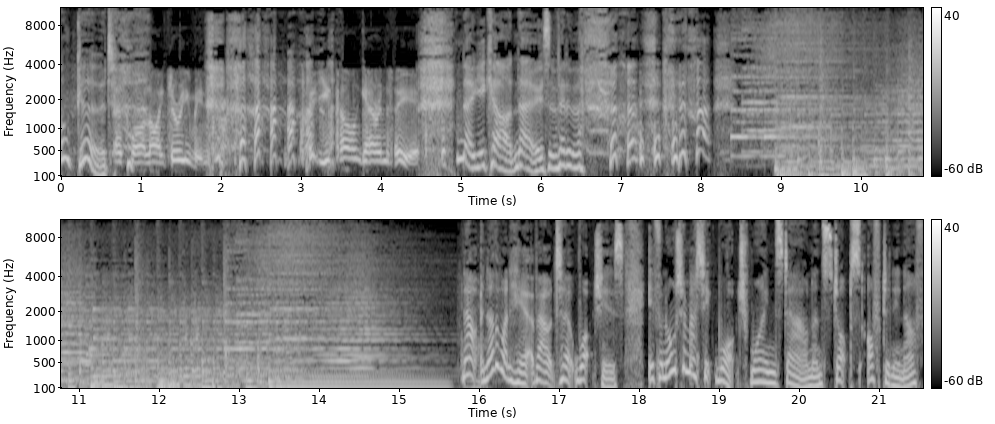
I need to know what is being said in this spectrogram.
Oh, good. That's why I like dreaming. but you can't guarantee it. no, you can't. No, it's a bit of a. Now, another one here about uh, watches. If an automatic watch winds down and stops often enough,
